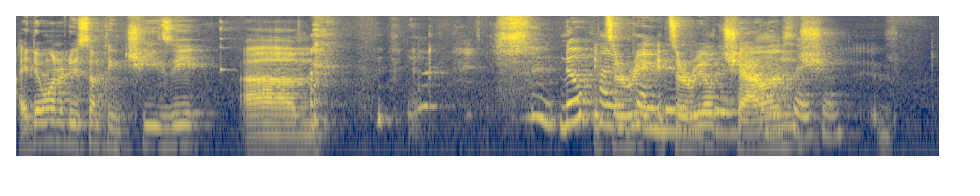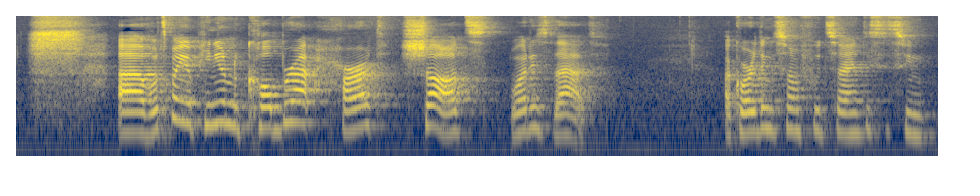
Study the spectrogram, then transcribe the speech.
I don't want to do something cheesy. Um, No It's a re- it's a real challenge. Uh, what's my opinion on Cobra heart shots? What is that? According to some food scientists, it's in,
